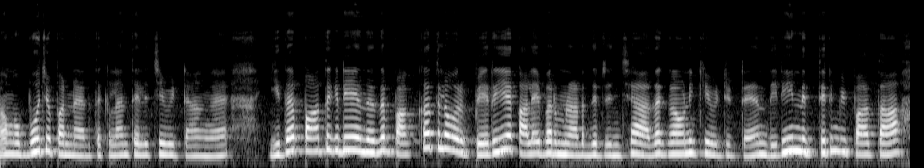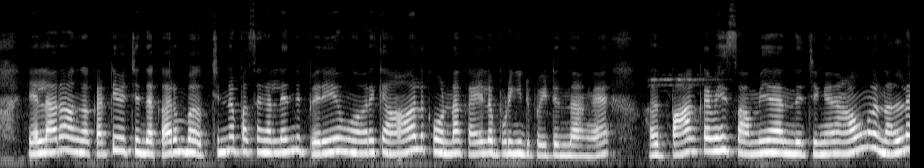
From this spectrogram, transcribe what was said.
அவங்க பூஜை பண்ண இடத்துக்கெல்லாம் தெளித்து விட்டாங்க. இதை பார்த்துக்கிட்டே இருந்தது பக்கத்தில் ஒரு பெரிய கலைபரம் நடந்துட்டு இருந்துச்சு. அதை கவனிக்க விட்டுட்டேன். திடீர்னு திரும்பி பார்த்தா எல்லாரும் அங்கே கட் கட்டி வச்சிருந்த கரும்பை சின்ன பசங்கள்லேருந்து பெரியவங்க வரைக்கும் ஆளுக்கு ஒன்றா கையில் பிடுங்கிட்டு போயிட்டு இருந்தாங்க. அது பார்க்கவே செம்மையாக இருந்துச்சுங்க. அவங்களும் நல்லா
